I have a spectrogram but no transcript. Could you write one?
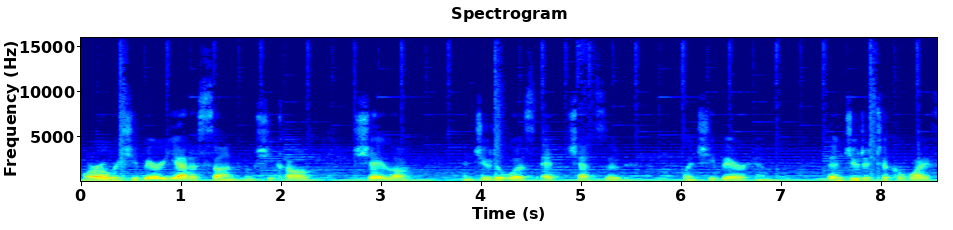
Moreover, she bare yet a son, whom she called Shelah, and Judah was at Chezib when she bare him. Then Judah took a wife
